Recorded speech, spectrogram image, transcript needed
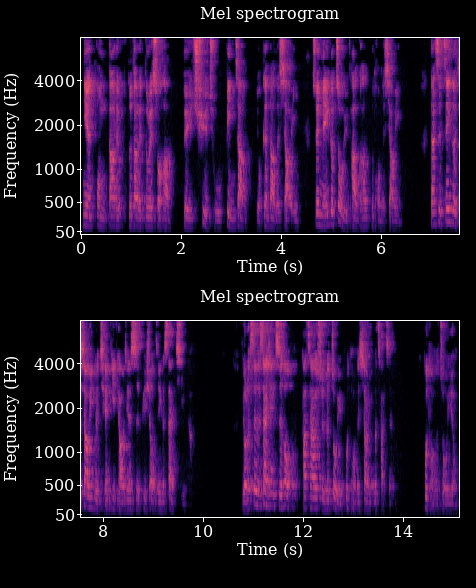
念 Om Dare Du Dare Du Re Soha 对于去除病障有更大的效应。所以每一个咒语它有它的不同的效应，但是这个效应的前提条件是必须要有这个善心啊。有了这个善心之后，它才会随着咒语不同的效应而产生不同的作用。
